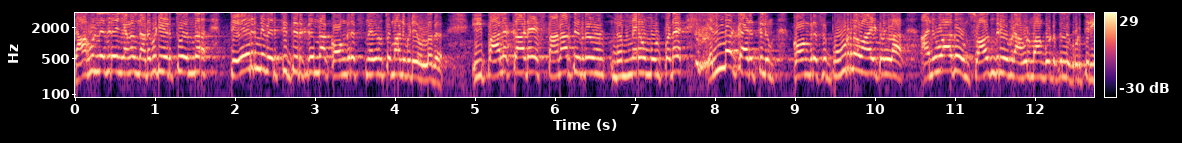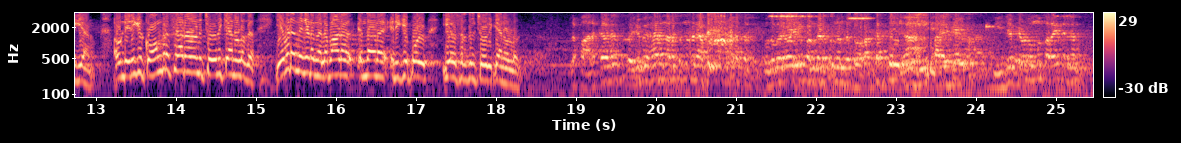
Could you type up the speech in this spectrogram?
രാഹുലിനെതിരെ ഞങ്ങൾ നടപടിയെടുത്തു എന്ന് പേരിന് വരുത്തി തീർക്കുന്ന കോൺഗ്രസ് നേതൃത്വമാണ് ഇവിടെ ഉള്ളത്. ഈ പാലക്കാട് സ്ഥാനാർത്ഥി നിർണയവും ഉൾപ്പെടെ എല്ലാ കാര്യത്തിലും കോൺഗ്രസ് പൂർണമായിട്ടുള്ള അനുവാദവും സ്വാതന്ത്ര്യവും രാഹുൽ മാങ്കൂട്ടത്തിൽ കൊടുത്തിരിക്കുകയാണ്. അതുകൊണ്ട് എനിക്ക് കോൺഗ്രസ്സുകാരോടാണ് ചോദിക്കാനുള്ളത്. എവിടെ നിങ്ങളുടെ നിലപാട് എന്നാണ് എനിക്കിപ്പോൾ ഈ അവസരത്തിൽ ചോദിക്കാനുള്ളത്. പാലക്കാട് പങ്കെടുക്കുന്നുണ്ട്. തുടക്കത്തിൽ ബി ജെ പിയോടൊന്നും പറയുന്നില്ല. രാ-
